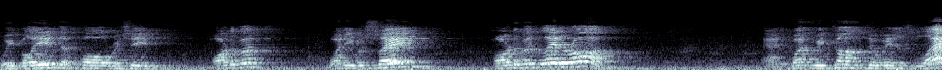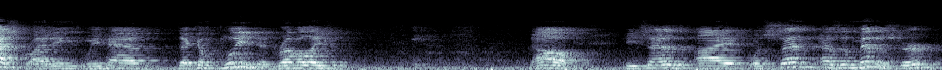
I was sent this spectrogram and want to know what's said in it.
We believe that Paul received part of it when he was saved, part of it later on. And when we come to his last writings, we have the completed revelation. Now, he says, I was sent as a minister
